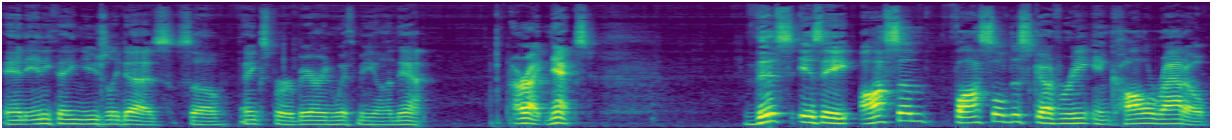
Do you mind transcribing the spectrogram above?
and anything usually does. So thanks for bearing with me on that. All right, next. This is a awesome fossil discovery in Colorado.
